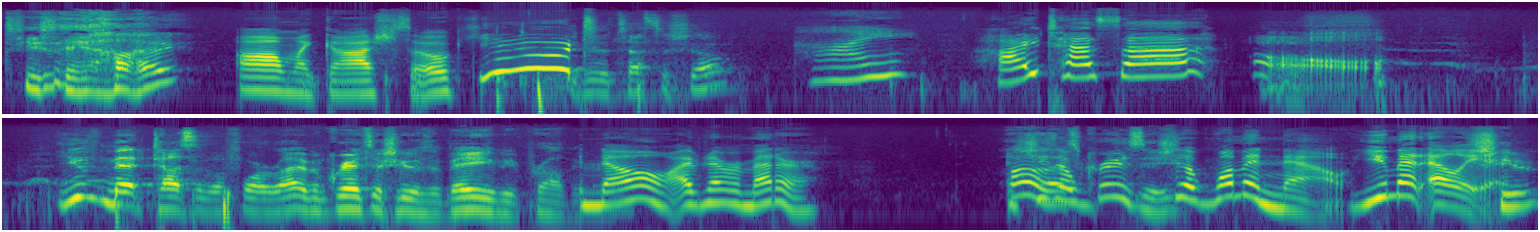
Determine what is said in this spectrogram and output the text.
Did you say hi? Oh my gosh, so cute. Is it a Tessa show? Hi, Hi, Tessa. Oh. You've met Tessa before, right? I mean, granted, she was a baby, probably. right? No, I've never met her. And Oh, she's that's a, crazy. She's a woman now. You met Elliot. She,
